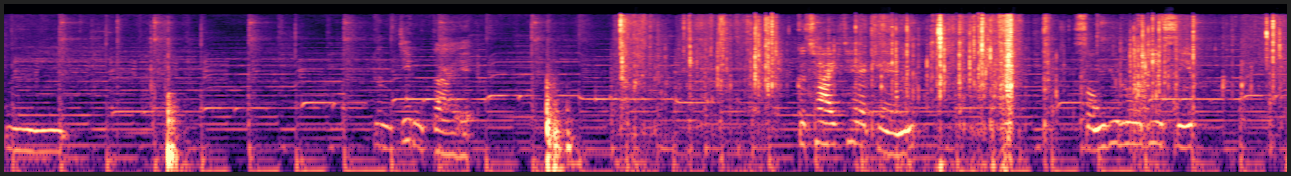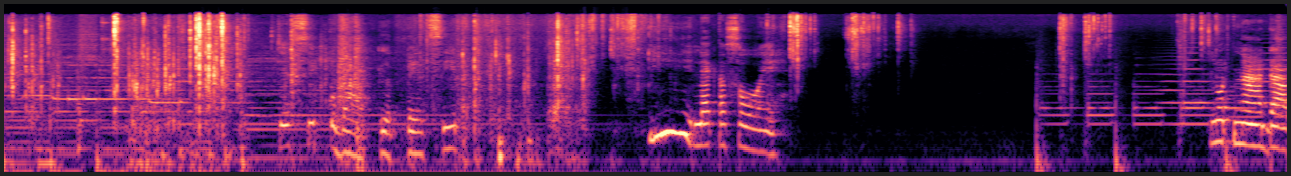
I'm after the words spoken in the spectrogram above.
หกสิบอืมน้ำจิ้มไก่กระชายแช่แข็งสองยูโรยี่สิบเจ็ดสิบกว่าบาทเกือบแปดสิบนี่แลกตะซอยรถงาดำ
